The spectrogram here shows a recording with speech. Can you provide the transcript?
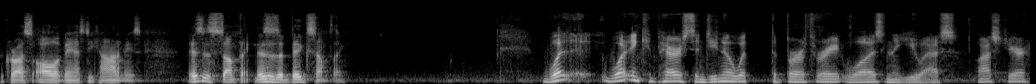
across all advanced economies. This is something. This is a big something. What what in comparison? Do you know what the birth rate was in the U.S. last year?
